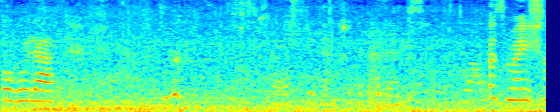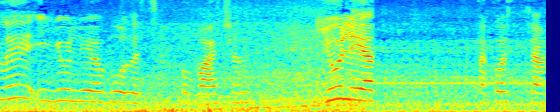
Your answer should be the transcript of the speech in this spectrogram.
погуляти. Зараз підемо сюди подивимося. Ось ми йшли і Юлія вулиця побачили. Юлія, так ось ця,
